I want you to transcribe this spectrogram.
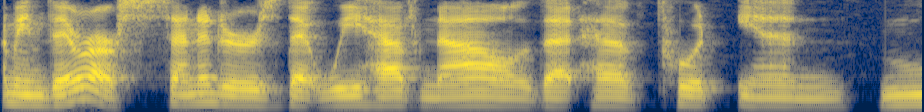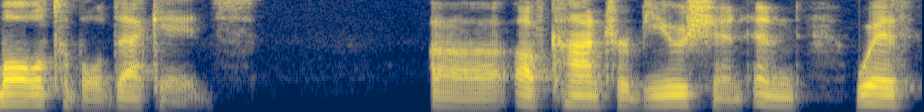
I mean, there are senators that we have now that have put in multiple decades uh, of contribution. And with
